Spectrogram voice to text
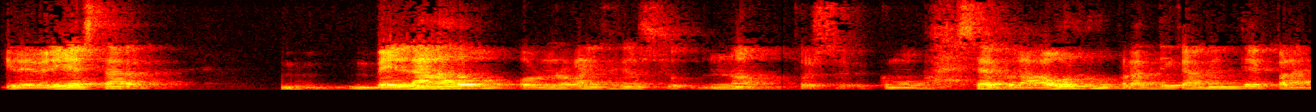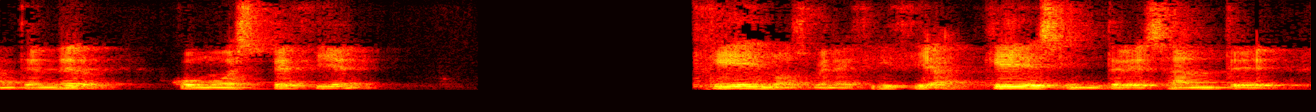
y debería estar velado por una organización, no, pues como puede ser la ONU prácticamente, para entender como especie qué nos beneficia, qué es interesante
